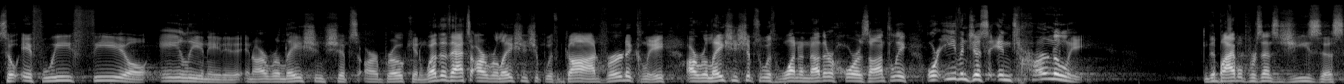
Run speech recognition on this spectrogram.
So if we feel alienated and our relationships are broken, whether that's our relationship with God vertically, our relationships with one another horizontally, or even just internally, the Bible presents Jesus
